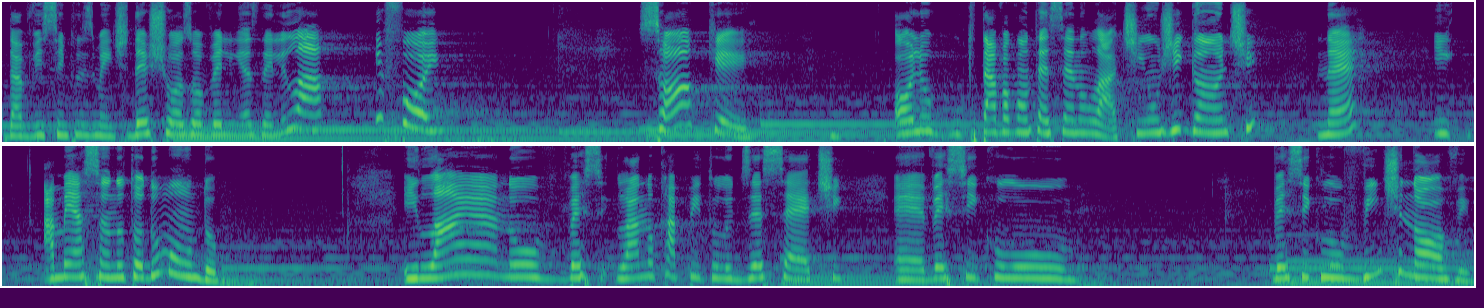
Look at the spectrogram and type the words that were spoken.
Davi simplesmente deixou as ovelhinhas dele lá e foi. Só que, olha o que estava acontecendo lá: tinha um gigante, né? E, ameaçando todo mundo. E lá no, lá no capítulo 17, é, versículo, versículo 29.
